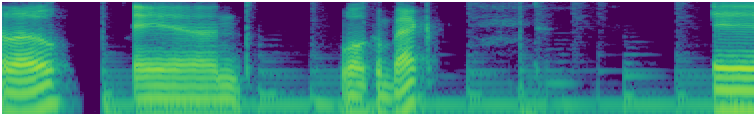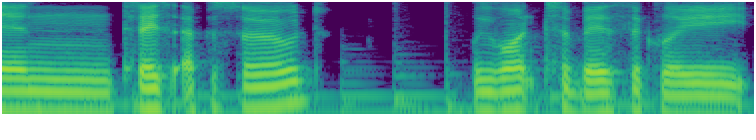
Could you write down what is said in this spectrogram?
Hello and welcome back. In today's episode, we want to basically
